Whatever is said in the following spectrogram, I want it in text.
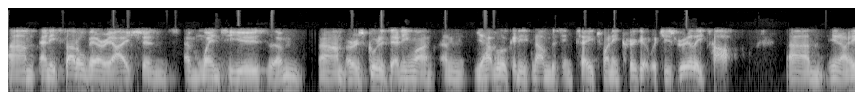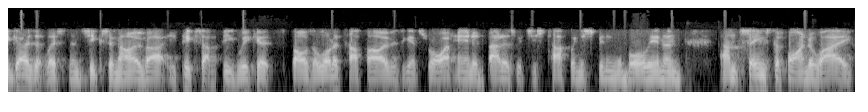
Um, and his subtle variations and when to use them um, are as good as anyone. And you have a look at his numbers in T20 cricket, which is really tough. Um, you know, he goes at less than six and over. He picks up big wickets, bowls a lot of tough overs against right-handed batters, which is tough when you're spinning the ball in, and um, seems to find a way.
